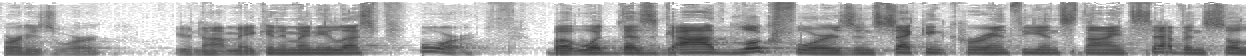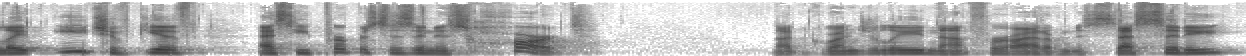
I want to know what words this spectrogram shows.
for His work. You're not making Him any less poor. But what does God look for is in 2 Corinthians 9 7. So let each of give as he purposes in his heart, not grudgingly, not for out of necessity.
